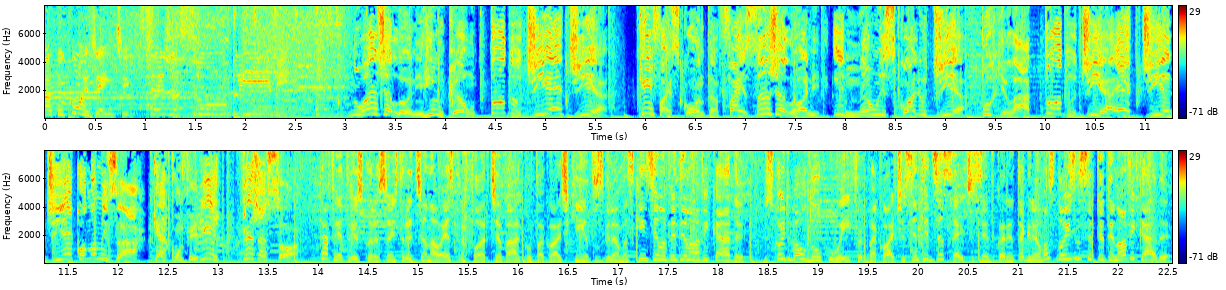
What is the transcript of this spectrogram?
contato com a gente. Seja sublime. No Angelone Rincão, todo dia é dia. Quem faz conta, faz Angelone e não escolhe o dia, porque lá todo dia é dia de economizar. Quer conferir? Veja só. Café Três Corações tradicional extra forte a vácuo, pacote 500 gramas, 15,99 cada. Biscoito Balduco wafer, pacote 117, 140 gramas, 2,79 cada.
